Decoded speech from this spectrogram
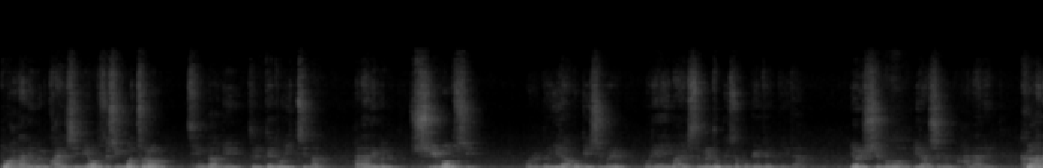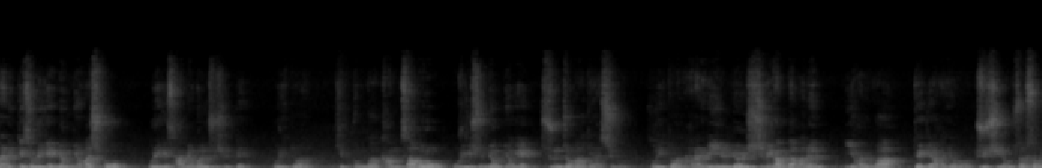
또 하나님은 관심이 없으신 것처럼 생각이 들 때도 있지만 하나님은 쉼 없이 오늘도 일하고 계심을 우리가 이 말씀을 통해서 보게 됩니다. 열심으로 일하시는 하나님, 그 하나님께서 우리에게 명령하시고 우리에게 사명을 주실 때 우리 또한 기쁨과 감사함으로 우리 주신 명령에 순종하게 하시고 우리 또한 하나님의 일을 열심히 감당하는 이 하루가 되게 하여 주시옵소서.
